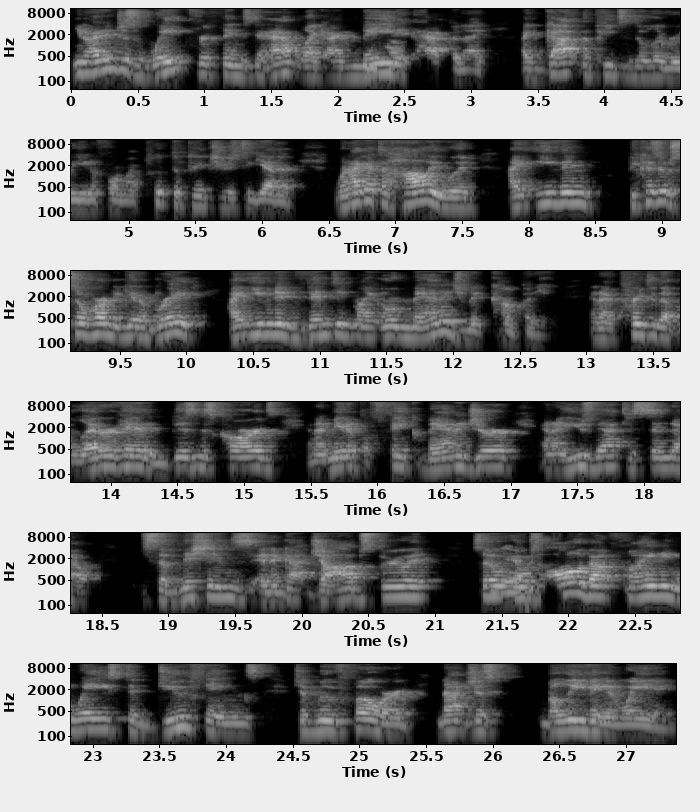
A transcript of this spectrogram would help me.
you know, I didn't just wait for things to happen. Like I made it happen. I, I got the pizza delivery uniform. I put the pictures together. When I got to Hollywood, I even, because it was so hard to get a break, I even invented my own management company. And I printed up letterhead and business cards and I made up a fake manager and I used that to send out submissions and I got jobs through it. So yeah. it was all about finding ways to do things to move forward, not just believing and waiting.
